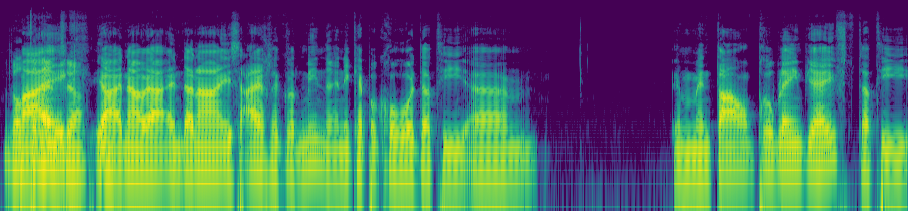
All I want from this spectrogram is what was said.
wel maar talent, ik, ja. ja. nou ja, en daarna is het eigenlijk wat minder. En ik heb ook gehoord dat hij ehm, een mentaal probleempje heeft. Dat hij,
